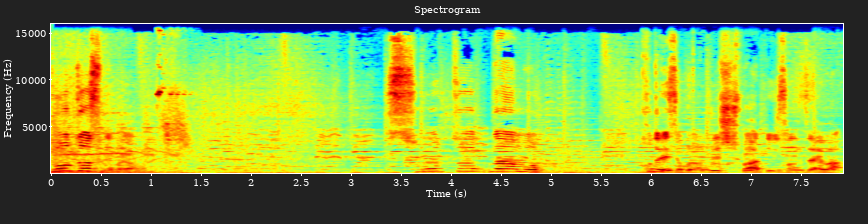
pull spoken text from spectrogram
相当っすねこれは。相当なもうことですよこのルシファーっていう存在は。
